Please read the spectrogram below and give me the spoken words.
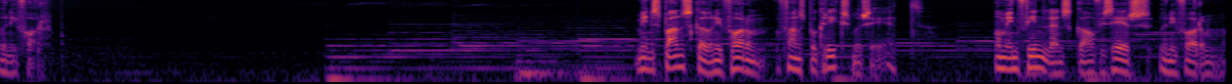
uniform. Min spanska uniform fanns på krigsmuseet och min finländska officersuniform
